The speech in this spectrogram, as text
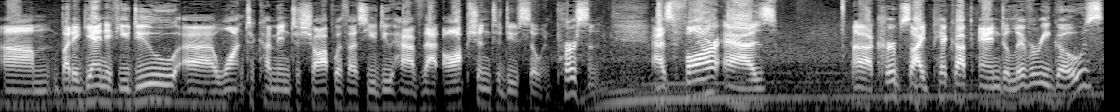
Um, but again, if you do uh, want to come in to shop with us, you do have that option to do so in person. As far as uh, curbside pickup and delivery goes.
